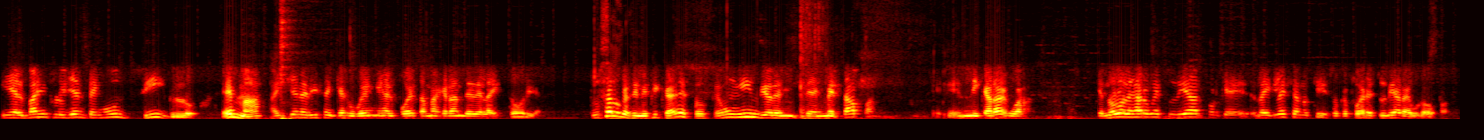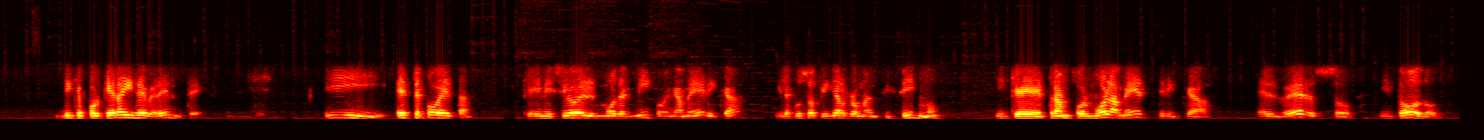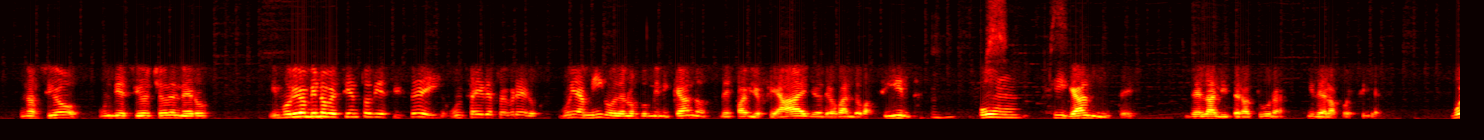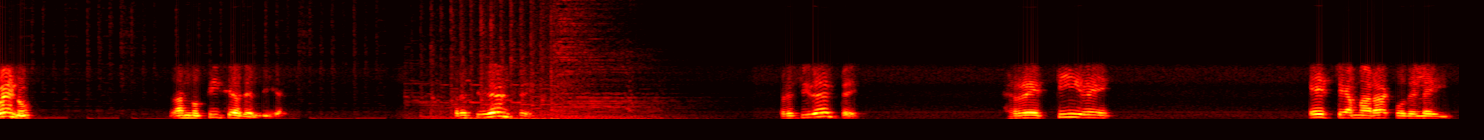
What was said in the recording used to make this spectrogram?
y el más influyente en un siglo. Es más, hay quienes dicen que Rubén es el poeta más grande de la historia. ¿Tú sabes lo que significa eso? Que un indio de, de Metapa, en Nicaragua, que no lo dejaron estudiar porque la iglesia no quiso que fuera a estudiar a Europa. Dije porque era irreverente. Y este poeta, que inició el modernismo en América y le puso fin al romanticismo, y que transformó la métrica el verso y todo, nació un 18 de enero y murió en 1916, un 6 de febrero, muy amigo de los dominicanos, de Fabio Fiallo, de Osvaldo Basil, un gigante de la literatura y de la poesía. Bueno, las noticias del día. Presidente, presidente, retire ese amaraco de ley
